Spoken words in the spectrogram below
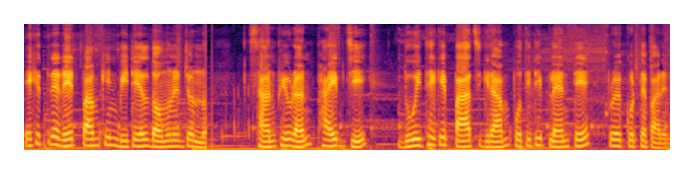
এক্ষেত্রে রেড পামকিন বিটেল দমনের জন্য সানফিউরান ফাইভ জি দুই থেকে পাঁচ গ্রাম প্রতিটি প্ল্যান্টে প্রয়োগ করতে পারেন।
